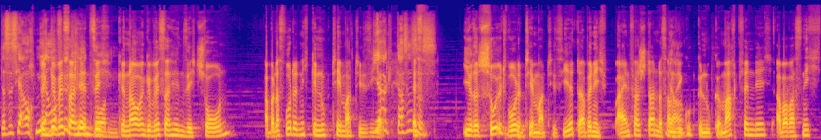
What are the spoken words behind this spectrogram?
Das ist ja auch nie In gewisser Hinsicht, worden. genau, in gewisser Hinsicht schon. Aber das wurde nicht genug thematisiert. Ja, das ist Es- es. Ihre Schuld wurde thematisiert, da bin ich einverstanden. Das haben Ja. sie gut genug gemacht, finde ich. Aber was nicht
